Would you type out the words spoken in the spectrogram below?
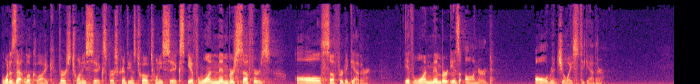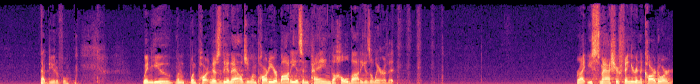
What does that look like? Verse 26, 1 Corinthians 12, 26. If one member suffers, all suffer together. If one member is honored, all rejoice together. Isn't that beautiful? When you, when, when part, and this is the analogy, when part of your body is in pain, the whole body is aware of it. Right? You smash your finger in the car door,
